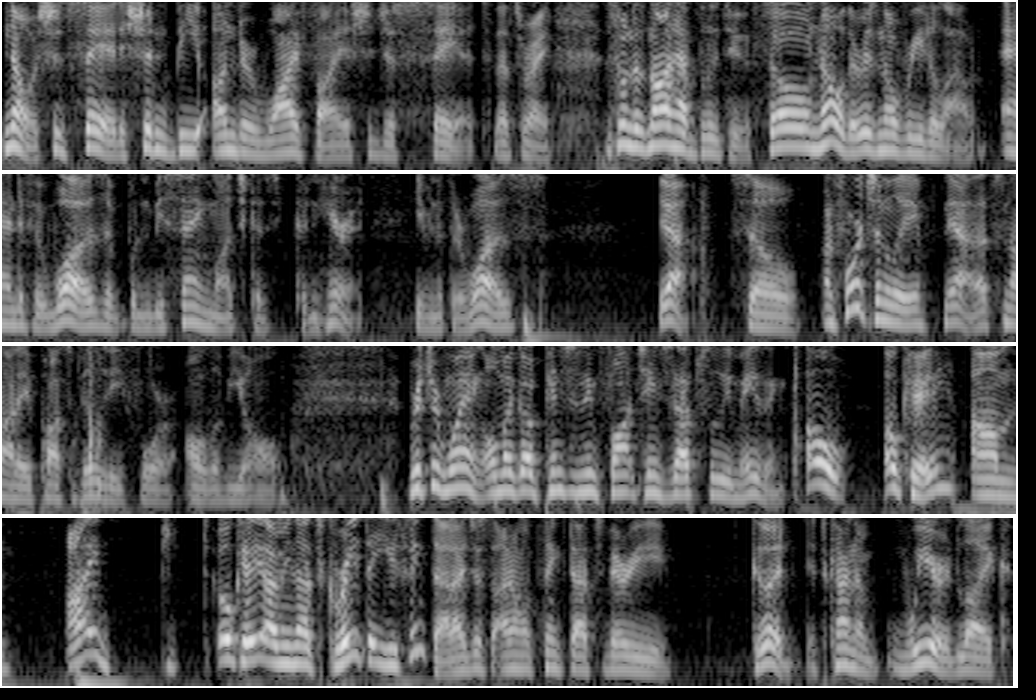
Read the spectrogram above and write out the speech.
No, it should say it. It shouldn't be under Wi-Fi. It should just say it. That's right. This one does not have Bluetooth. So no, there is no read aloud. And if it was, it wouldn't be saying much because you couldn't hear it. Even if there was, yeah. So unfortunately, yeah, that's not a possibility for all of y'all. Richard Wang, oh my god, Pinch's new font change is absolutely amazing. Oh, okay. Um, I, okay. I mean, that's great that you think that. I just I don't think that's very good. It's kind of weird. Like,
